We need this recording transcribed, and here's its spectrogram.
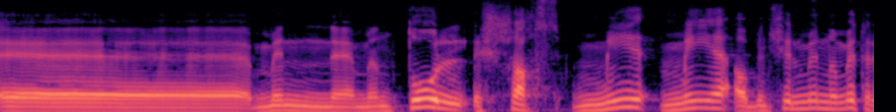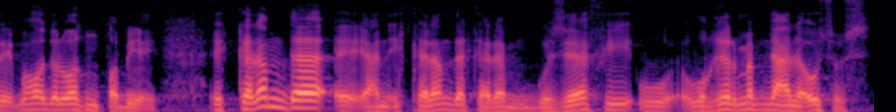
آه، من من طول الشخص 100 100 أو بنشيل منه متر يبقى هو ده الوزن الطبيعي. الكلام ده يعني الكلام ده كلام جزافي وغير مبني على أسس.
